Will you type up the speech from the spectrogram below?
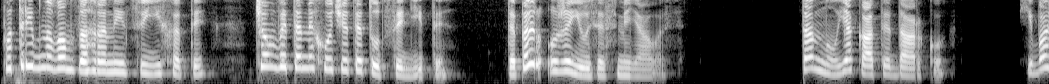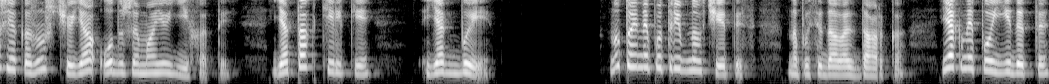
Потрібно вам за границю їхати. Чом ви те не хочете тут сидіти? Тепер уже Юзя сміялась. Та ну, яка ти, Дарко? Хіба ж я кажу, що я от вже маю їхати? Я так тільки, якби. Ну, то й не потрібно вчитись, напосідалась Дарка. Як не поїдете,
